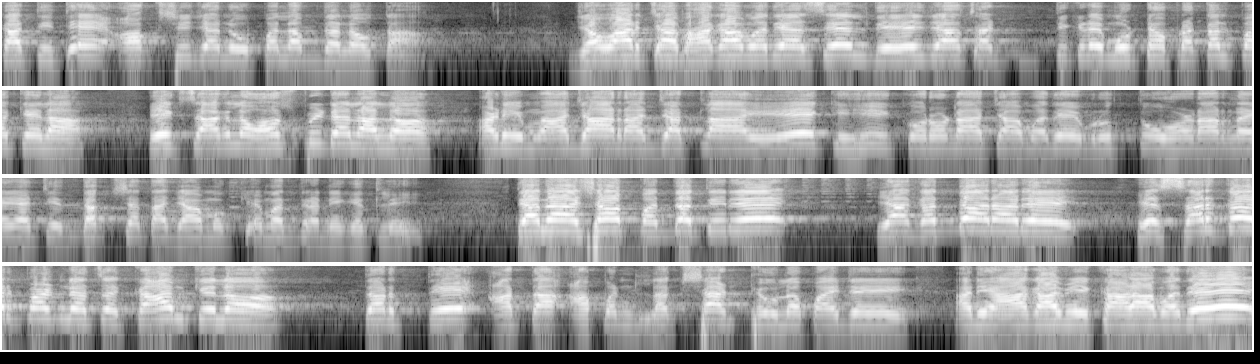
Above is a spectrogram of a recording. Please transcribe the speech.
का तिथे ऑक्सिजन उपलब्ध नव्हता. जव्हारच्या भागामध्ये असेल देहजासाठी तिकडे मोठा प्रकल्प केला. एक चांगलं हॉस्पिटल आलं आणि माझ्या राज्यातला एकही कोरोनाच्या मध्ये मृत्यू होणार नाही याची दक्षता ज्या मुख्यमंत्र्यांनी घेतली. त्यानं अशा पद्धतीने या गद्दाराने हे सरकार पडण्याचं काम केलं. तर ते आता आपण लक्षात ठेवलं पाहिजे आणि आगामी काळामध्ये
